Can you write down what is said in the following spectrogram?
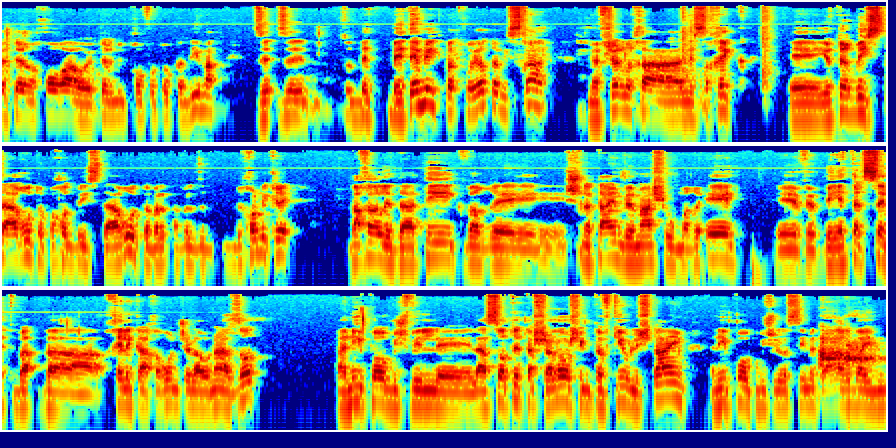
יותר אחורה או יותר לדחוף אותו קדימה זה, זה, אומרת, בהתאם להתפתחויות המשחק מאפשר לך לשחק אה, יותר בהסתערות או פחות בהסתערות אבל, אבל זה בכל מקרה בכר לדעתי כבר אה, שנתיים ומשהו מראה אה, וביתר סט בחלק האחרון של העונה הזאת אני פה בשביל uh, לעשות את השלוש אם תבקיעו לשתיים, אני פה בשביל לשים את הארבע אם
